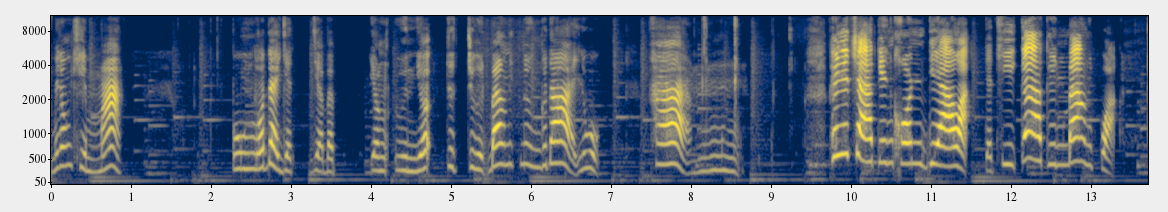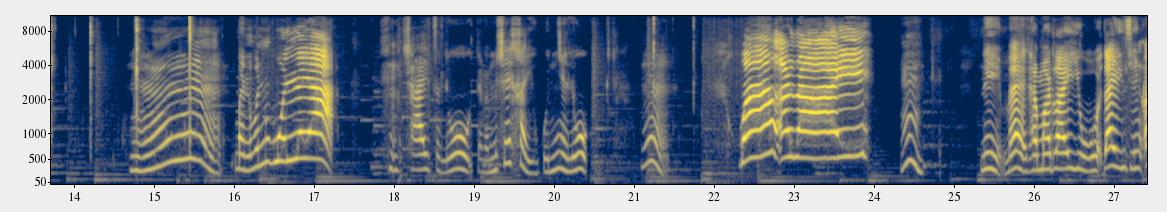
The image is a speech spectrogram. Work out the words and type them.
ไม่ต้องเค็มมาก ปรุงรสแต่อย่าอย่าแบบอย่างอื่นเยอะจืดๆบ้างนิดนึงก็ได้ลูก ค่ะพี่นิชากินคนเดียวอะแต่ทีก้ากินบ้างดีกว่าอืมเหมือนวุ้นๆเลยอะใช่จ้ะลูก แต่มันไม่ใช่ไข่วุ้นไงลูกอืมว้าวอะไร อืมนี่แม่ทำอะไรอยู่ได้ยินเสียงอ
